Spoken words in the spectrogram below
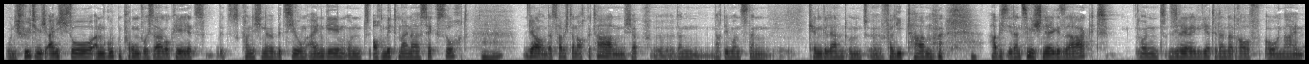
Und ich fühlte mich eigentlich so an einem guten Punkt, wo ich sage, okay, jetzt, jetzt kann ich eine Beziehung eingehen und auch mit meiner Sexsucht. Mhm. Ja, und das habe ich dann auch getan. Ich habe äh, dann, nachdem wir uns dann kennengelernt und äh, verliebt haben, habe ich es ihr dann ziemlich schnell gesagt. Und sie reagierte dann darauf, oh nein,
